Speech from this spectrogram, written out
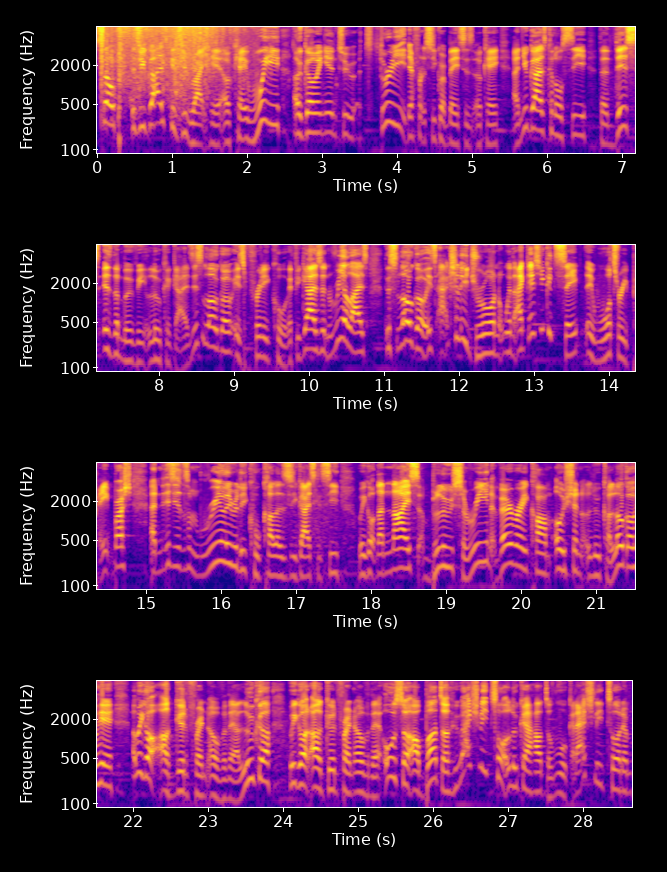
So, as you guys can see right here, okay, we are going into three different secret bases, okay, and you guys can all see that this is the movie Luca, guys. This logo is pretty cool. If you guys didn't realize, this logo is actually drawn with, I guess you could say, a watery paintbrush, and this is some really, really cool colors. You guys can see we got the nice blue, serene, very, very calm ocean Luca logo here, and we got our good friend over there, Luca. We got our good friend over there, also Alberto, who actually taught Luca how to walk, and actually taught him,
